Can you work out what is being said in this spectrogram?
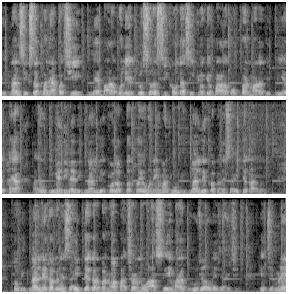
વિજ્ઞાન શિક્ષક બન્યા પછી મેં બાળકોને એટલું સરસ શીખવતા શીખ્યો કે બાળકો પણ મારાથી પ્રિય થયા અને હું ધીમે ધીમે વિજ્ઞાન લેખો લખતો થયો અને એમાંથી હું વિજ્ઞાન લેખક અને સાહિત્યકાર બન્યો. તો વિજ્ઞાન લેખક અને સાહિત્યકાર બનવા પાછળનું આ શ્રેય મારા ગુરુજનોને જાય છે. કે જેમણે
